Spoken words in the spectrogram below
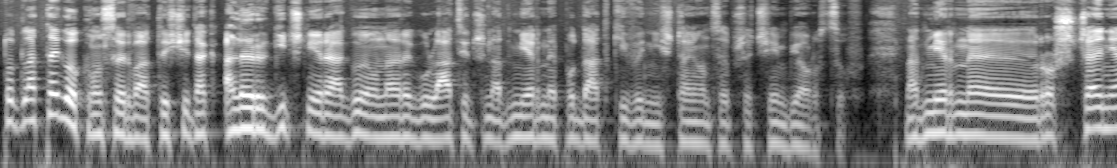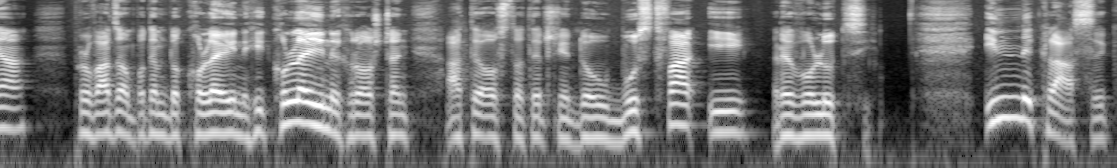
To dlatego konserwatyści tak alergicznie reagują na regulacje czy nadmierne podatki wyniszczające przedsiębiorców. Nadmierne roszczenia prowadzą potem do kolejnych i kolejnych roszczeń, a te ostatecznie do ubóstwa i rewolucji. Inny klasyk,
